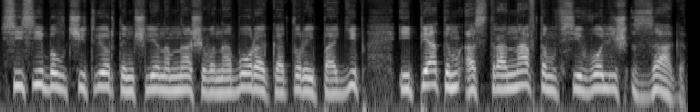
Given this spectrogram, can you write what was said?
Сиси был четвертым членом нашего набора, который погиб, и пятым астронавтом всего лишь за год.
